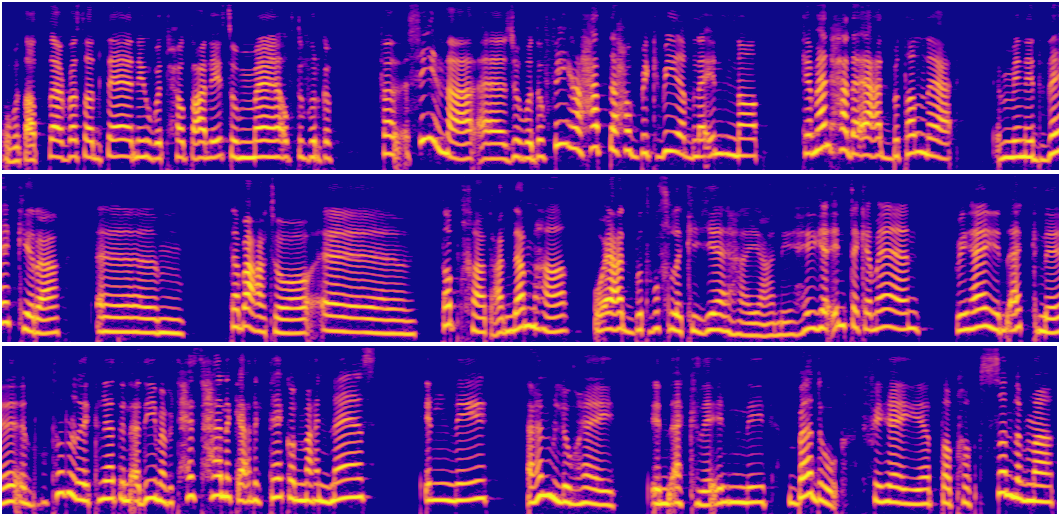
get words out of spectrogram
وبتقطع بصل تاني وبتحط عليه سماء وبتفركه. ففيها آه، جهد وفيها حتى حب كبير لأنه كمان حدا قاعد بطلع من الذاكرة آم، تبعته طبخة تعلمها وقاعد بطبخ لك إياها يعني. هي أنت كمان في هاي الأكلة خصوصاً الأكلات القديمة بتحس حالك قاعد بتاكل مع الناس اللي عملوا هاي الأكلة اللي بدوا في هاي الطبخة. خصوصا لما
